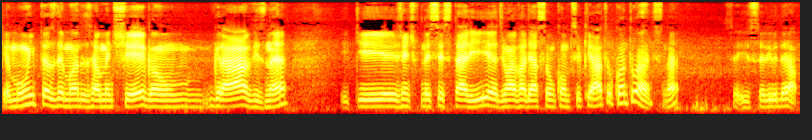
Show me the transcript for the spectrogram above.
que muitas demandas realmente chegam graves, né, e que a gente necessitaria de uma avaliação com o psiquiatra o quanto antes, né, isso seria o ideal.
